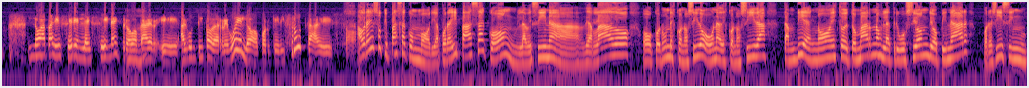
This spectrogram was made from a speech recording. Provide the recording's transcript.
no aparecer en la escena y provocar eh, algún tipo de revuelo, porque disfruta de eso. Ahora, eso que pasa con Moria, por ahí pasa con la vecina de al lado o con un desconocido o una desconocida también, ¿no? Esto de tomarnos la atribución de opinar por allí sin,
